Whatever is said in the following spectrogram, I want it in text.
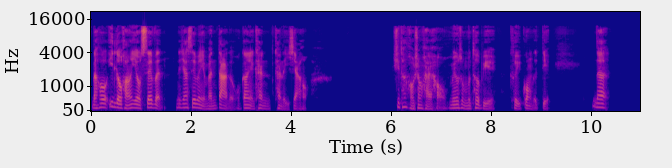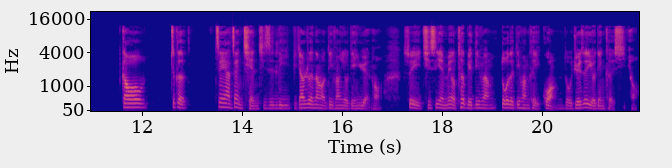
然后一楼好像也有 Seven，那家 Seven 也蛮大的，我刚刚也看看了一下哈，其他好像还好，没有什么特别可以逛的店。那。高这个这样站前其实离比较热闹的地方有点远哦，所以其实也没有特别地方多的地方可以逛，我觉得这有点可惜哦。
